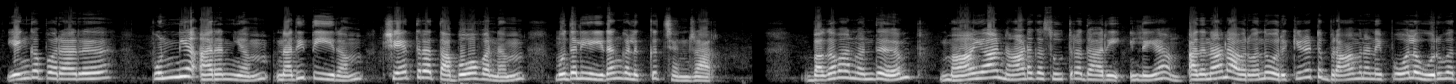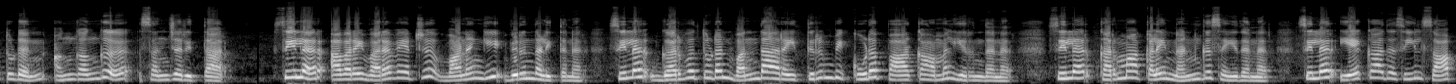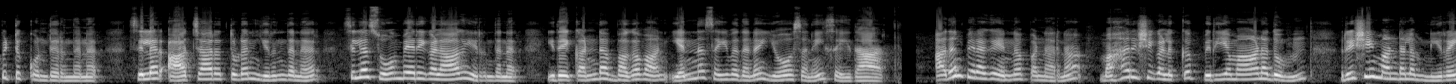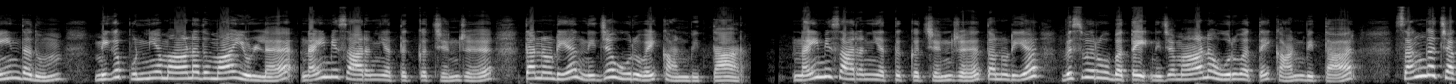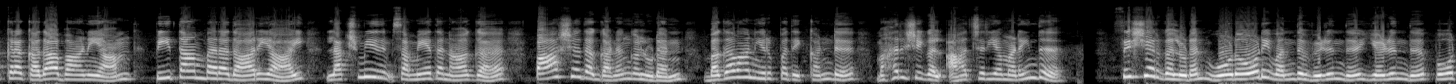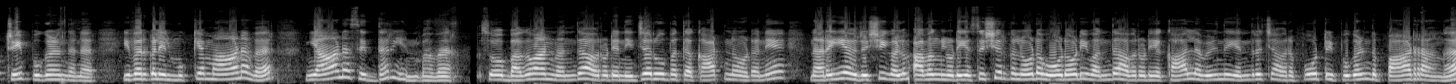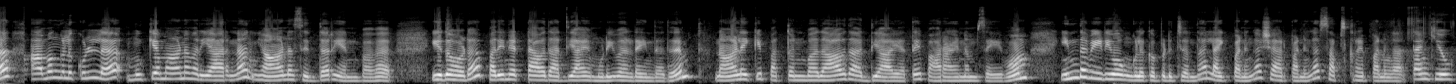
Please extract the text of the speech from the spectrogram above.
எங்க போறாரு? புண்ணிய அரண்யம் நதி தீரம் க்ஷேத்திர தபோவனம் முதலிய இடங்களுக்கு சென்றார். பகவான் வந்து மாயா நாடக சூத்திரதாரி இல்லையா? அதனால அவர் வந்து ஒரு கிழட்டு பிராமணனை போல உருவத்துடன் அங்கங்கு சஞ்சரித்தார். சிலர் அவரை வரவேற்று வணங்கி விருந்தளித்தனர். சிலர் கர்வத்துடன் வந்தாரை திரும்பி கூட பார்க்காமல் இருந்தனர். சிலர் கர்மாக்களை நன்கு செய்தனர். சிலர் ஏகாதசியில் சாப்பிட்டு கொண்டிருந்தனர். சிலர் ஆச்சாரத்துடன் இருந்தனர். சிலர் சோம்பேறிகளாக இருந்தனர். இதை கண்ட பகவான் என்ன செய்வதென யோசனை செய்தார். அதன் பிறகு என்ன பண்ணார்னா மகரிஷிகளுக்கு பிரியமானதும் ரிஷி மண்டலம் நிறைந்ததும் மிக புண்ணியமானதுமாயுள்ள நைமிசாரண்யத்துக்கு சென்று தன்னுடைய நிஜ உருவை காண்பித்தார். நைமிசாரண்யத்துக்கு சென்று தன்னுடைய விஸ்வரூபத்தை நிஜமான உருவத்தை காண்பித்தார். சங்க சக்கர கதாபாணியாம் பீதாம்பரதாரியாய் லக்ஷ்மி சமேதனாக பார்ஷத கணங்களுடன் பகவான் இருப்பதைக் கண்டு மகரிஷிகள் ஆச்சரியமடைந்து சிஷ்யர்களுடன் ஓடோடி வந்து விழுந்து எழுந்து போற்றி புகழ்ந்தனர். இவர்களில் முக்கியமானவர் ஞான சித்தர் என்பவர். ஸோ பகவான் வந்து அவருடைய நிஜ ரூபத்தை காட்டின உடனே நிறைய ரிஷிகளும் அவங்களுடைய சிஷ்யர்களோட ஓடோடி வந்து அவருடைய காலில் விழுந்து எந்திரிச்சு அவரை போற்றி புகழ்ந்து பாடுறாங்க. அவங்களுக்குள்ள முக்கியமானவர் யாருன்னா ஞான சித்தர் என்பவர். இதோட பதினெட்டாவது அத்தியாயம் முடிவடைந்தது. நாளைக்கு பத்தொன்பதாவது அத்தியாயத்தை பாராயணம் செய்வோம். இந்த வீடியோ உங்களுக்கு பிடிச்சிருந்தா லைக் பண்ணுங்கள் ஷேர் பண்ணுங்கள் சப்ஸ்கிரைப் பண்ணுங்கள் தேங்க்யூ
